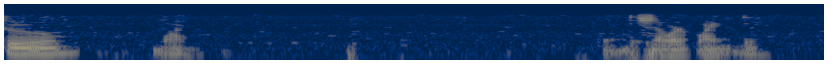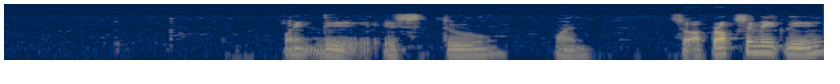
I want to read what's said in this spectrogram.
2, 1. This is our point D. Point D is 2, 1. So approximately,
